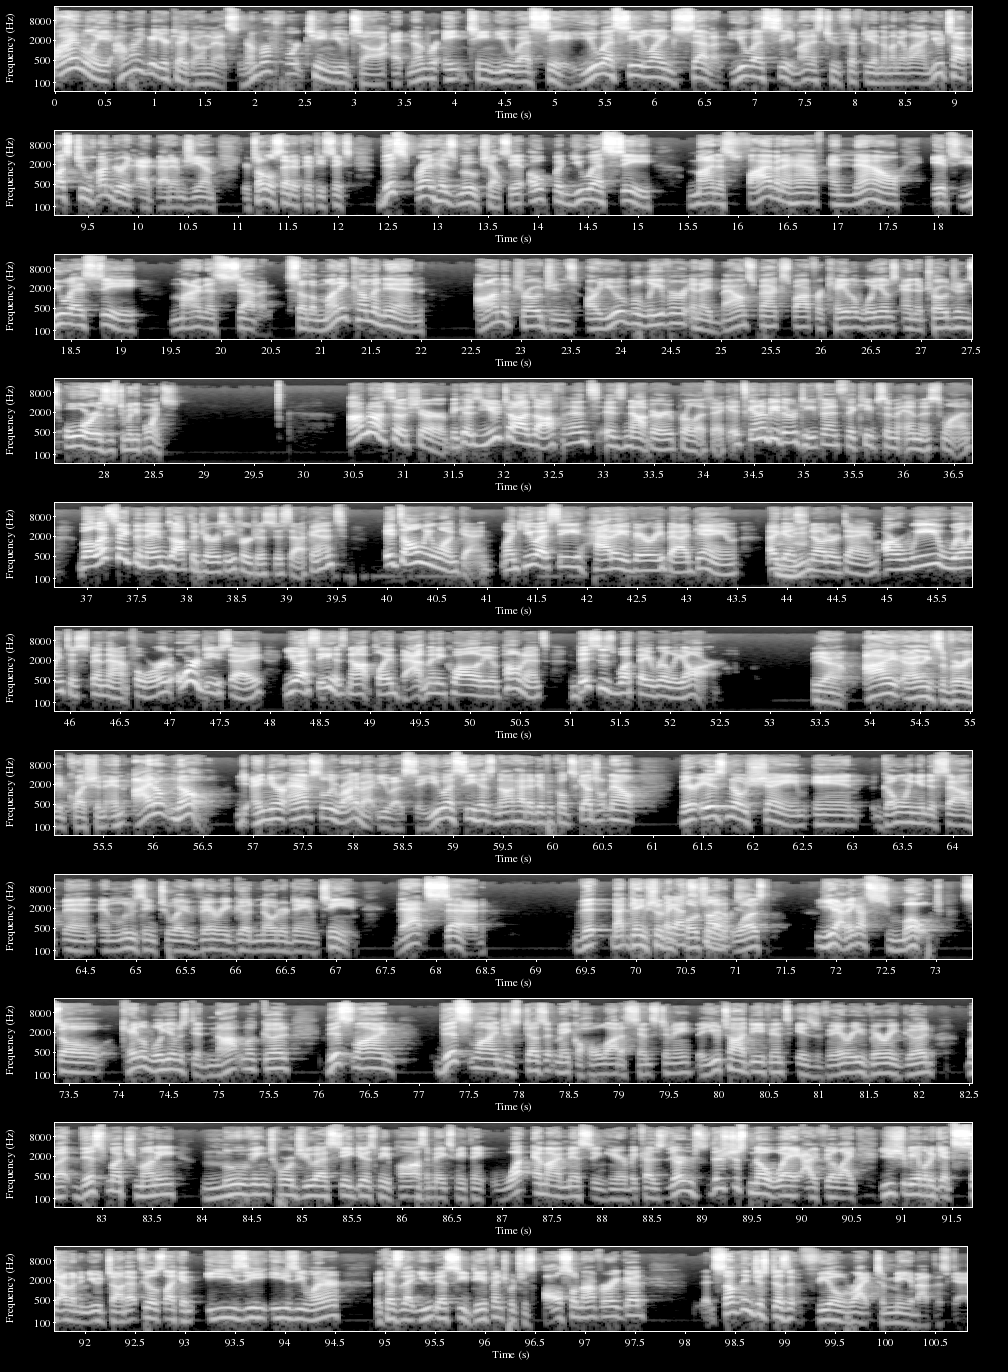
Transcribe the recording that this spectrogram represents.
Finally, I want to get your take on this. Number 14, Utah at number 18, USC. USC laying seven. USC minus 250 in the money line. Utah plus 200 at BetMGM. Your total set at 56. This spread has moved, Chelsa. It opened USC minus five and a half, and now it's USC minus seven. So the money coming in on the Trojans. Are you a believer in a bounce back spot for Caleb Williams and the Trojans, or is this too many points? I'm not so sure because Utah's offense is not very prolific. It's going to be their defense that keeps them in this one. But let's take the names off the jersey for just a second. It's only one game. Like USC had a very bad game against mm-hmm. Notre Dame. Are we willing to spin that forward? Or do you say USC has not played that many quality opponents? This is what they really are. Yeah, I, I think it's a very good question. And I don't know. And you're absolutely right about USC. USC has not had a difficult schedule. Now, there is no shame in going into South Bend and losing to a very good Notre Dame team. That said, that that game should have been closer smoked. than it was. Yeah, they got smoked. So Caleb Williams did not look good. This line, this line just doesn't make a whole lot of sense to me. The Utah defense is very, very good, but this much money moving towards USC gives me pause and makes me think, what am I missing here? Because there's there's just no way I feel like you should be able to get seven in Utah. That feels like an easy, easy winner because of that USC defense, which is also not very good. Something just doesn't feel right to me about this game.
